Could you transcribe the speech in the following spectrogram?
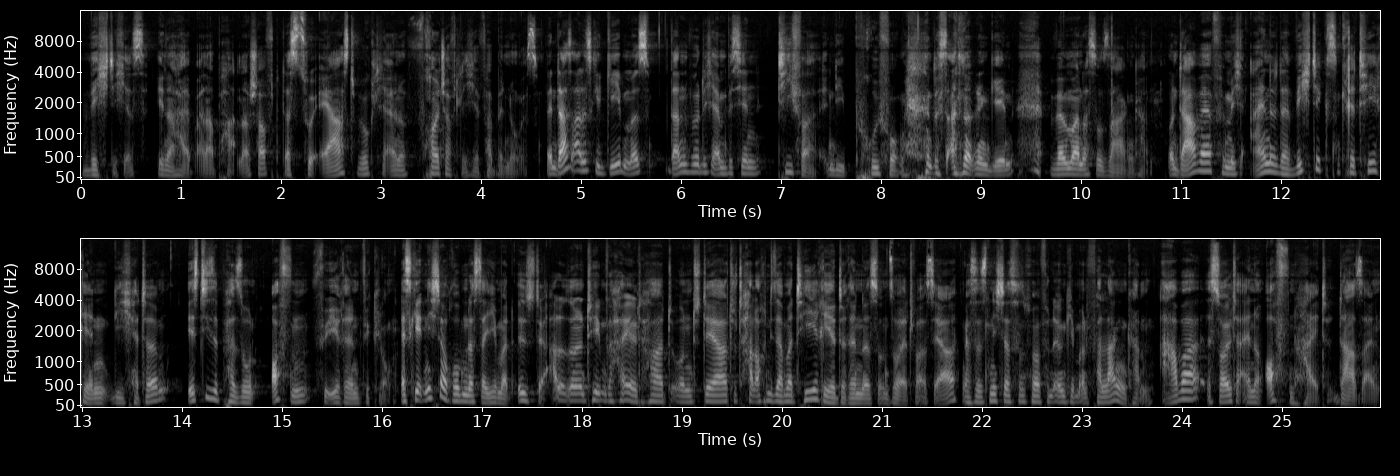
wichtig ist innerhalb einer Partnerschaft, dass zuerst wirklich eine freundschaftliche Verbindung ist. Wenn das alles gegeben ist, dann würde ich ein bisschen tiefer in die Prüfung des anderen gehen, wenn man das so sagen kann. Und da wäre für mich eine der wichtigsten Kriterien, die ich hätte, ist diese Person offen für ihre Entwicklung. Es geht nicht darum, dass da jemand ist, der alle seine Themen geheilt hat und der total auch in dieser Materie drin ist und so etwas, ja. Das ist nicht das, was man von irgendjemandem verlangen kann. Aber es sollte eine Offenheit da sein.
